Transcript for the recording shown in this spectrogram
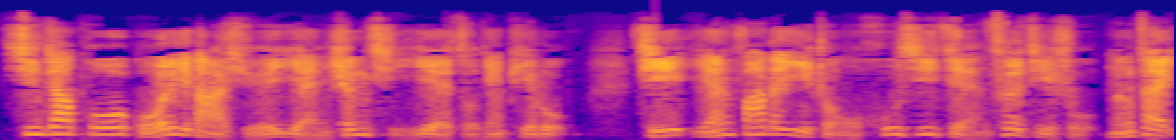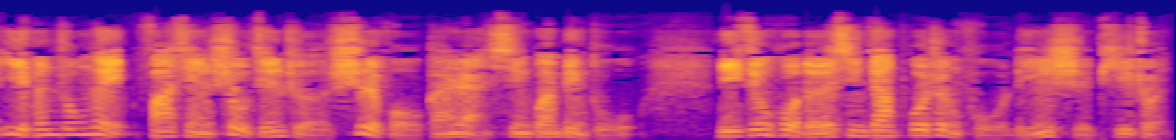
新加坡国立大学衍生企业昨天披露其研发的一种呼吸检测技术能在一分钟内发现受检者是否感染新冠病毒已经获得新加坡政府临时批准。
